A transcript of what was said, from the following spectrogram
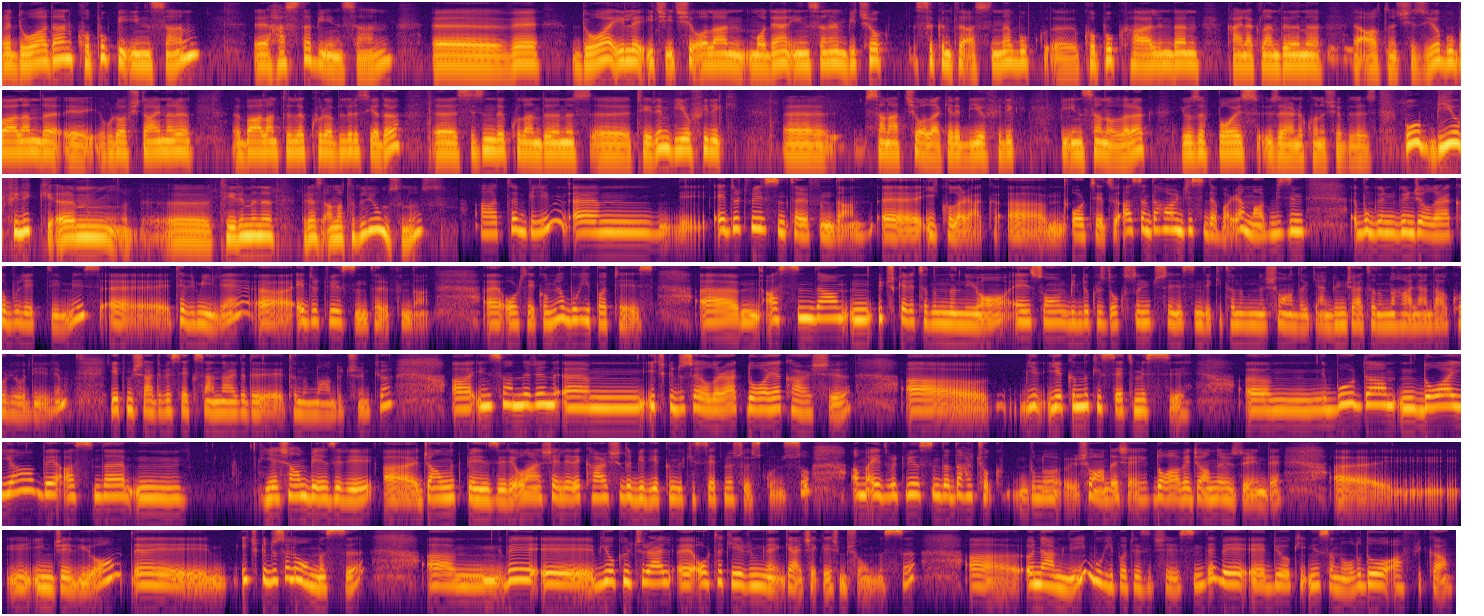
doğadan kopuk bir insan, e, hasta bir insan e, ve doğa ile iç içe olan modern insanın birçok sıkıntı aslında bu e, kopuk halinden kaynaklandığını e, altını çiziyor. Bu bağlamda e, Rudolf Steiner'ı e, bağlantılı kurabiliriz ya da e, sizin de kullandığınız e, terim biyofilik e, sanatçı olarak ya da biyofilik bir insan olarak Joseph Beuys üzerine konuşabiliriz. Bu biyofilik e, e, terimini biraz anlatabiliyor musunuz? Aa, tabii. Edward Wilson tarafından e, ilk olarak ortaya atıyor. Aslında daha öncesi de var ama bizim bugün güncel olarak kabul ettiğimiz e, terimiyle e, Edward Wilson tarafından e, ortaya konuluyor bu hipotez. E, aslında üç kere tanımlanıyor. En son 1993 senesindeki tanımını şu anda yani güncel tanımını halen daha koruyor diyelim. 70'lerde ve 80'lerde de tanımlandı çünkü. E, insanların içgüdüsel olarak doğaya karşı bir yakınlık hissetmesi, Burada doğaya ve aslında yaşam benzeri, canlılık benzeri olan şeylere karşı da bir yakınlık hissetme söz konusu. Ama Edward Wilson da daha çok bunu şu anda şey doğa ve canlılar üzerinde inceliyor. İçgüdüsel olması ve biyokültürel ortak evrimle gerçekleşmiş olması önemli bu hipotez içerisinde ve diyor ki insanoğlu Doğu Afrika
